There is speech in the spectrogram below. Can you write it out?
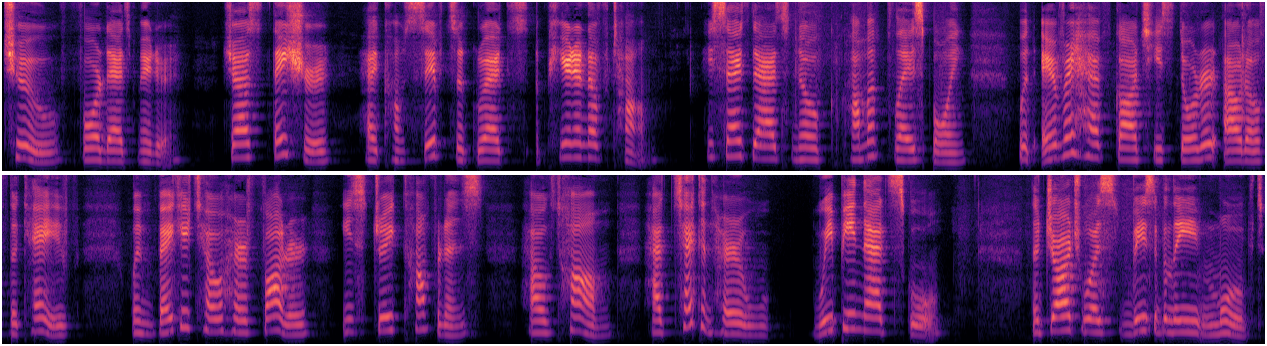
too, for that matter. Judge Thatcher had conceived the great opinion of Tom. He said that no commonplace boy would ever have got his daughter out of the cave when Becky told her father in strict confidence how Tom had taken her whipping at school. The judge was visibly moved,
